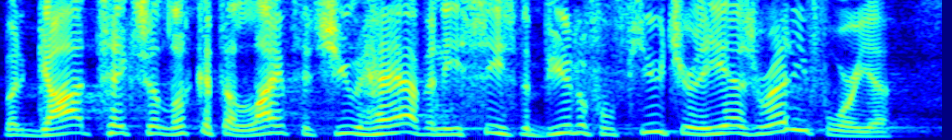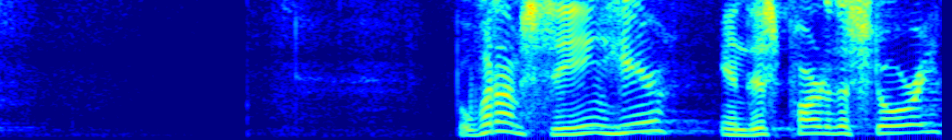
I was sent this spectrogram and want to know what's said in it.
but God takes a look at the life that you have and He sees the beautiful future He has ready for you. But what I'm seeing here in this part of the story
